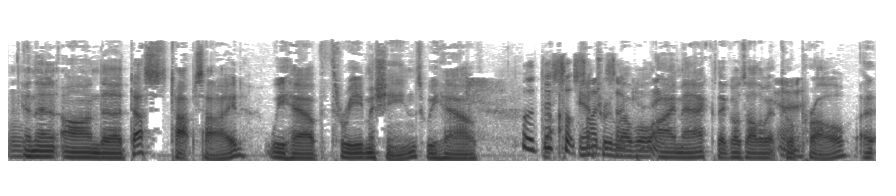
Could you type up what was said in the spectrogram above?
And then on the desktop side, we have three machines. We have Well, the entry level okay. iMac that goes all the way up to a Pro, a,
